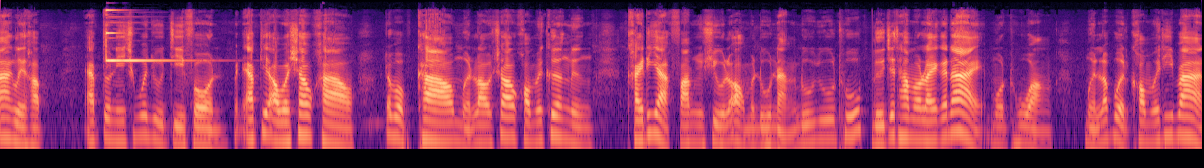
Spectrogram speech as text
มากเลยครับ แอปตัวนี้ชื่อว่า UG Phone เป็นแอปที่เอาไว้เช่าคาว ระบบคาวเหมือนเราเช่าคอมไว้เครื่องหนึ่งใครที่อยากฟาร์มชิวๆแล้วออกมาดูหนังดู YouTube หรือจะทำอะไรก็ได้หมดห่วง เหมือนเราเปิดคอมไว้ที่บ้าน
